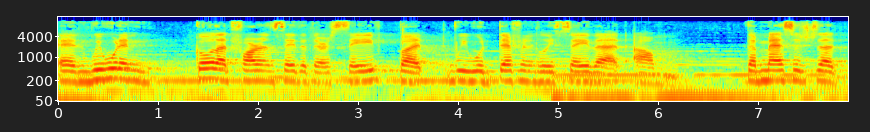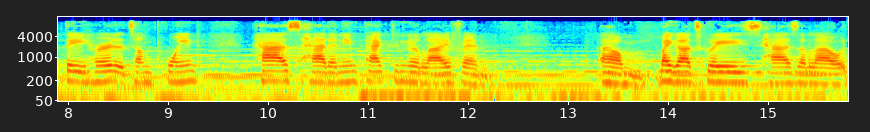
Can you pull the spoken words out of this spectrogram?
and we wouldn't go that far and say that they're saved, but we would definitely say that um, the message that they heard at some point has had an impact in their life and um, by God's grace has allowed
